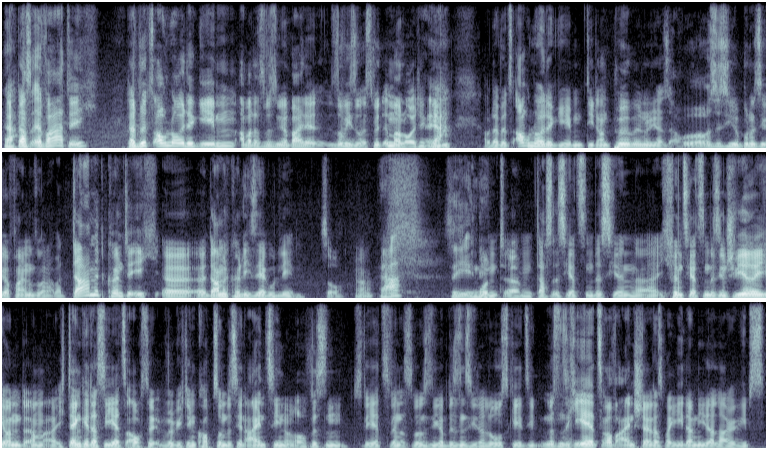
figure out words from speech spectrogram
Ja. Das erwarte ich. Da wird es auch Leute geben, aber das wissen wir beide sowieso, es wird immer Leute geben. Ja. Aber da wird es auch Leute geben, die dann pöbeln und die dann sagen, oh, was ist hier Bundesliga-Verein und so weiter. Aber damit könnte ich, äh, damit könnte ich sehr gut leben. So, ja. Ja, sehe ich eh nicht. Und ähm, das ist jetzt ein bisschen, äh, ich finde es jetzt ein bisschen schwierig und ähm, ich denke, dass sie jetzt auch wirklich den Kopf so ein bisschen einziehen und auch wissen, dass wir jetzt, wenn das Bundesliga-Business wieder losgeht, sie müssen sich eher jetzt darauf einstellen, dass bei jeder Niederlage gibt's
